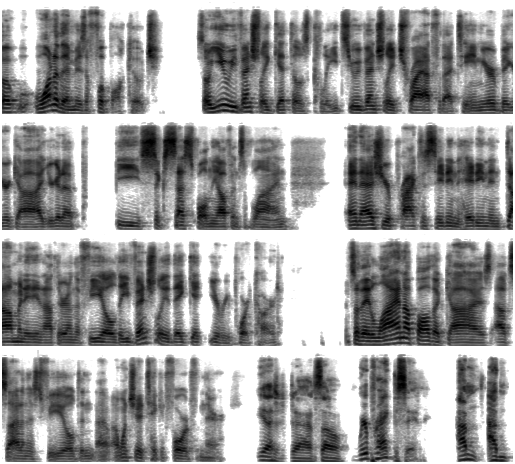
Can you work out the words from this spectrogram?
but one of them is a football coach. So you eventually get those cleats. You eventually try out for that team. You're a bigger guy. You're going to be successful in the offensive line. And as you're practicing and hitting and dominating out there on the field, eventually they get your report card. And so they line up all the guys outside on this field. And I, I want you to take it forward from there. Yes, John. So we're practicing. I'm I'm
